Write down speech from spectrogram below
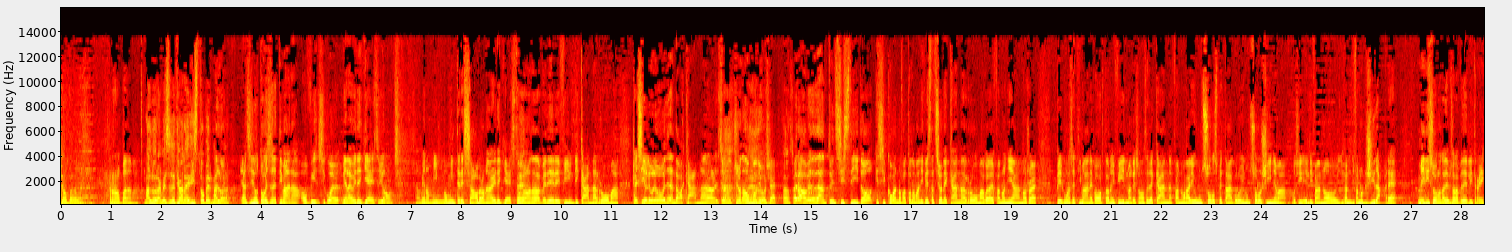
Roba da matti. Roba da matti. Allora, questa settimana hai visto per noi? Allora, innanzitutto questa settimana ho visto, siccome me l'avete chiesto, io non. A me non mi, non mi interessava, però me l'avete chiesto. Eh. Sono andato a vedere i film di Cannes a Roma. Cioè, se io li volevo vedere andavo a Cannes. Non ci sono andato un Eh, motivo c'è. ah, Però avete tanto insistito che siccome hanno fatto la manifestazione Cannes a Roma, quella che fanno ogni anno, cioè per una settimana portano i film che sono stati a Cannes, fanno magari un solo spettacolo in un solo cinema, così, e li fanno, li fanno, li fanno girare, me li sono andati, sono a vederli tre.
